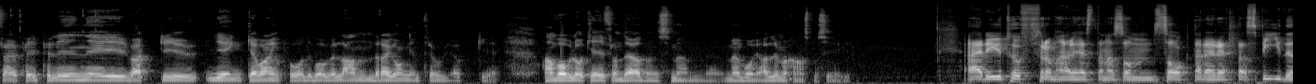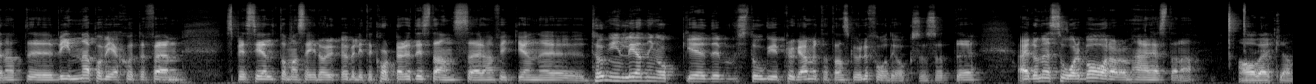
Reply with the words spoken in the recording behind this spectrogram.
Fairplay Pellini vart det ju jänkarvagn på. Det var väl andra gången tror jag. Och, eh, han var väl okej från dödens, men, eh, men var ju aldrig med chans på seger. Nej, det är ju tufft för de här hästarna som saknar den rätta speeden att vinna på V75. Speciellt om man säger då, över lite kortare distanser. Han fick ju en eh, tung inledning och eh, det stod i programmet att han skulle få det också. Så att, eh, de är sårbara de här hästarna. Ja, verkligen.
